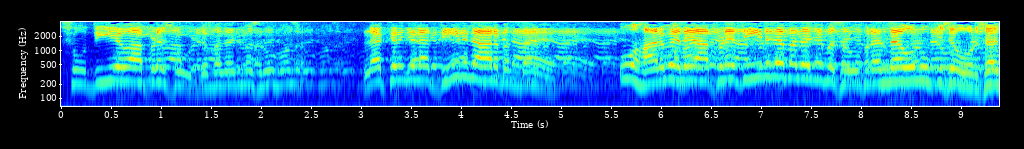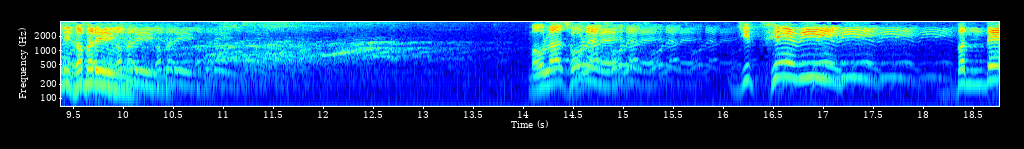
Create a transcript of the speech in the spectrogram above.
سودی ہے وہ اپنے سود دے مدد مصروف ہوں۔ لیکن جڑا دیندار بندہ ہے، وہ ہر ویلے اپنے دین دے مدد ہی مصروف رہتا ہے انہوں کسی اور شاید کی خبر ہی مولا سونے نے، جتھے بھی بندے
